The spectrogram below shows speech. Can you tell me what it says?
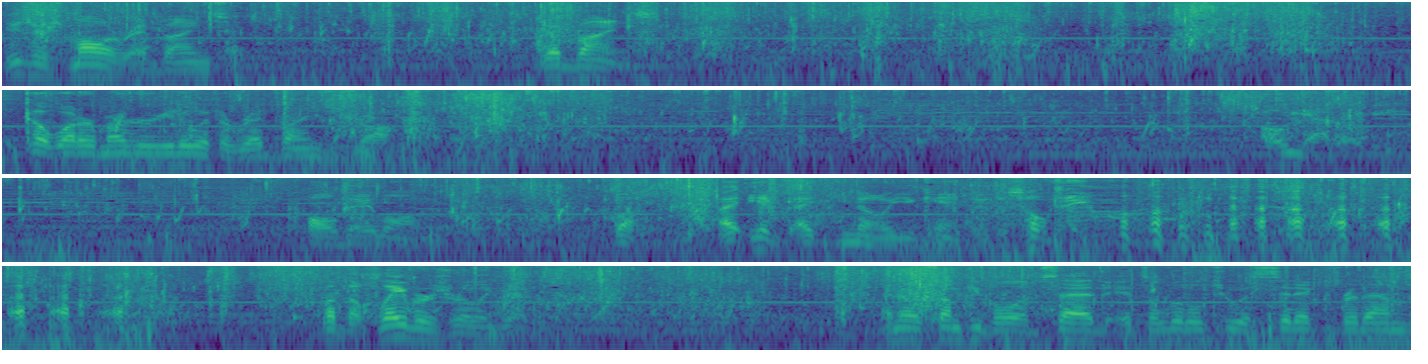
These are smaller red vines. Red vines. Cutwater margarita with a red vine straw. All day long. Well, I, I, no, you can't do this all day long. but the flavor's really good. I know some people have said it's a little too acidic for them.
